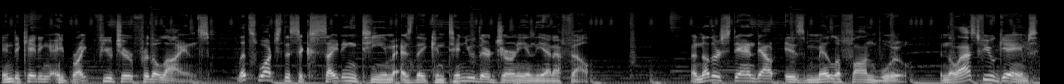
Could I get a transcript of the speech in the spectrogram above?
indicating a bright future for the Lions. Let's watch this exciting team as they continue their journey in the NFL. Another standout is Mélèfoon Woo. In the last few games,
